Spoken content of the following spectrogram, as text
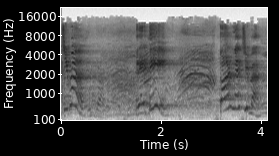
ନାଚିବା ରେଡି କ'ଣ ନାଚିବା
